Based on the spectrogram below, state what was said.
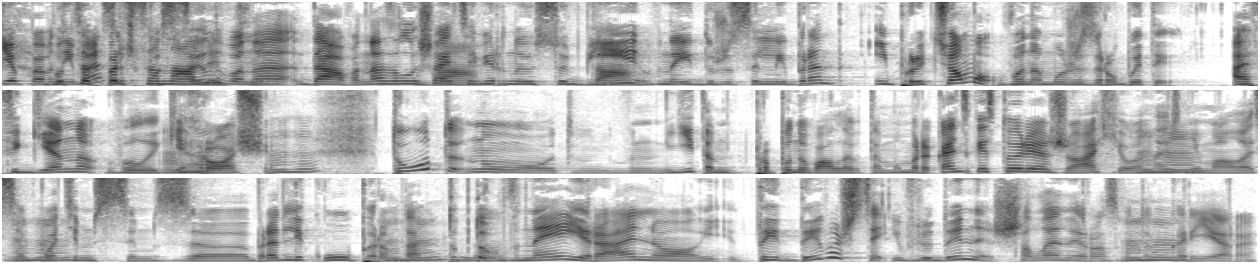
є певний це меседж, посил, вона, да, вона залишається Да. вірною собі, Да. в неї дуже сильний бренд, і при цьому вона може заробити офігенно великі гроші. Угу. Тут ну їй там пропонували там американська історія жахів. Вона Мгм, знімалася. Потім з цим з Бредлі Купером. Так? Тобто в неї реально ти дивишся, і в людини шалений розвиток кар'єри.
